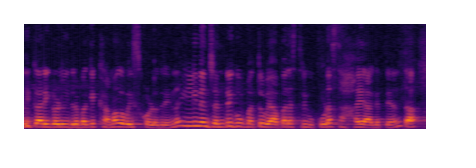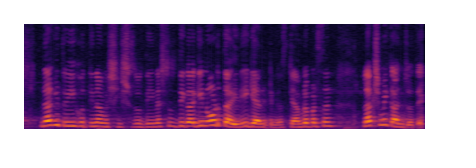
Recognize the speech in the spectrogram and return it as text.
ಅಧಿಕಾರಿಗಳು ಇದರ ಬಗ್ಗೆ ಕ್ರಮ ವಹಿಸಿಕೊಳ್ಳೋದ್ರಿಂದ ಇಲ್ಲಿನ ಜನರಿಗೂ ಮತ್ತು ವ್ಯಾಪಾರಸ್ಥರಿಗೂ ಕೂಡ ಸಹಾಯ ಆಗುತ್ತೆ ಅಂತ ಇದಾಗಿತ್ತು ಈ ಹೊತ್ತಿನ ವಿಶೇಷ ಸುದ್ದಿ. ಇನ್ನಷ್ಟು ಸುದ್ದಿಗಾಗಿ ನೋಡ್ತಾ ಇರಿ guarantee news. Camera person Lakshmikant ಜೊತೆ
